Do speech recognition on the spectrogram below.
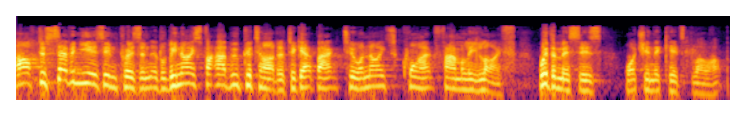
After seven years in prison, it'll be nice for Abu Qatada to get back to a nice, quiet family life with the missus watching the kids blow up.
